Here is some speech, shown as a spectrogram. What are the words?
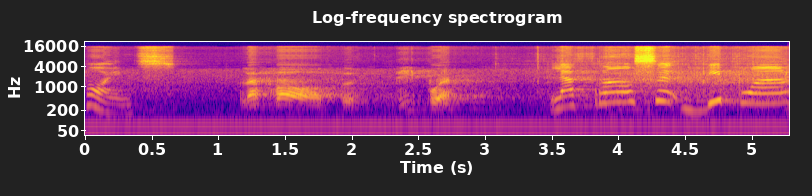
points. La France, 10 points. La France, 10 points.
